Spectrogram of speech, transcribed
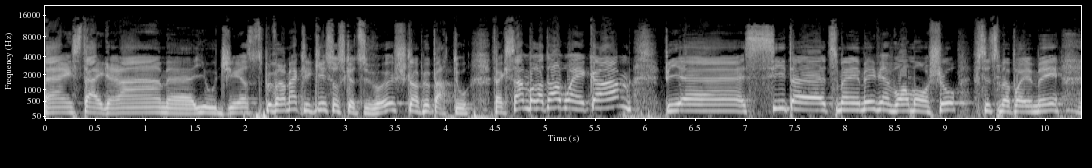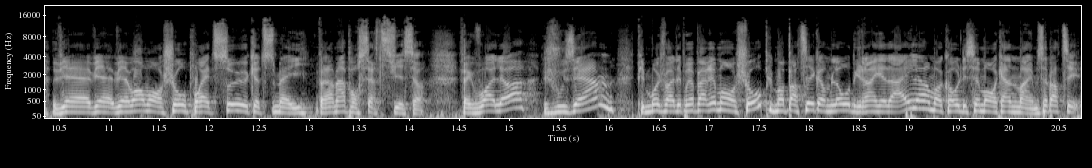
euh, Instagram, euh, UGS. Tu peux vraiment cliquer sur ce que tu veux. Je suis un peu partout. Fait que sambreton.com, puis euh, si tu m'as aimé, viens voir mon show. Si tu m'as pas aimé, viens, viens, viens voir mon show pour être sûr que tu m'as Vraiment pour certifier ça. Fait que voilà, je vous aime. Puis moi, je vais aller préparer mon show. Puis moi, partir comme l'autre grand guédaille, là. Moi, mon camp de même. C'est parti.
